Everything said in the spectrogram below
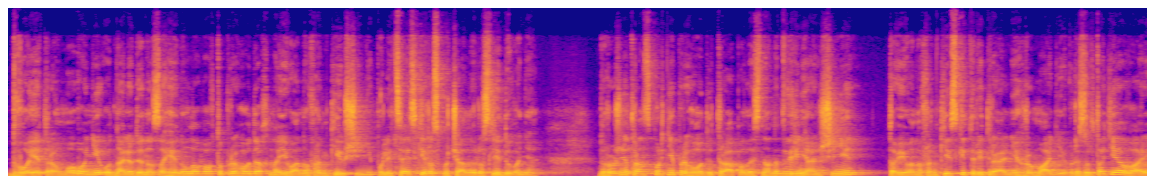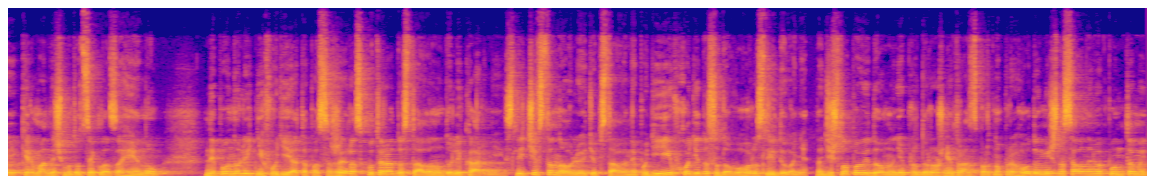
Двоє травмовані, одна людина загинула в автопригодах на Івано-Франківщині. Поліцейські розпочали розслідування. Дорожньо-транспортні пригоди трапились на Надвірнянщині та в Івано-Франківській територіальній громаді. В результаті аварії керманич мотоцикла загинув. Неповнолітніх водія та пасажира скутера доставлено до лікарні. Слідчі встановлюють обставини події в ході досудового розслідування. Надійшло повідомлення про дорожньо-транспортну пригоду між населеними пунктами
